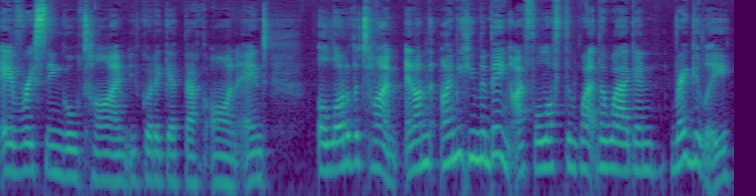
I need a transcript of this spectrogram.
Every single time, you've got to get back on. And a lot of the time, and I'm, I'm a human being, I fall off the, the wagon regularly.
